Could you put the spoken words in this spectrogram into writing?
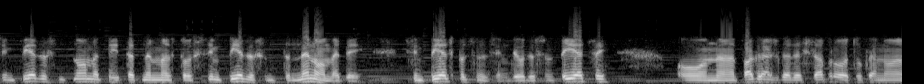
150 nometīt, tad nemaz tos 150 nenomedīja. 115, 125, un uh, pagājušajā gadā es saprotu, ka no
